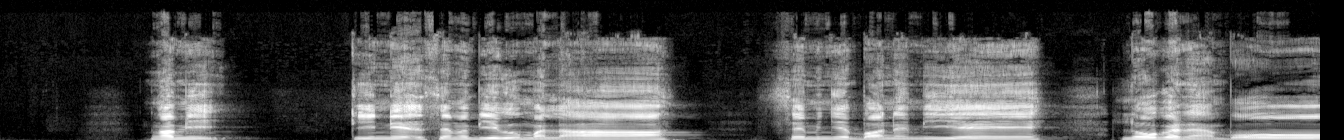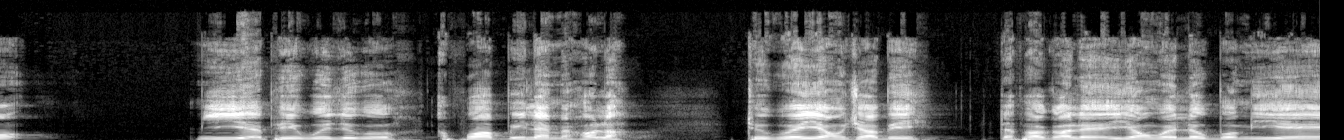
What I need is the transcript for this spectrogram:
။ငါမြင့် ဒီနေ့အစမပြေဘူးမလား။စိတ်မညစ်ပါနဲ့မြည်ရဲ့လောကရန်ပေါ့မြည်ရဲ့အဖေဝေစုကိုအဖွားပေးလိုက်မယ်ဟုတ်လားသူခွဲရောင်းချပြီးတစ်ဖက်ကလည်းအယောင်းဝယ်လုပ်ပေါ်မြည်ရဲ့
